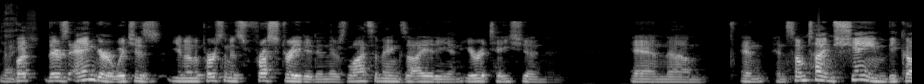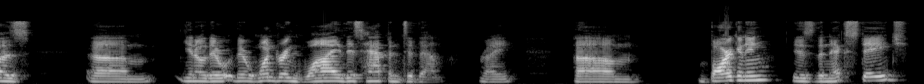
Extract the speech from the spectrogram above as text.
nice. but there's anger, which is you know the person is frustrated and there's lots of anxiety and irritation and and um, and and sometimes shame because um, you know they're they're wondering why this happened to them, right? Um, bargaining is the next stage,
